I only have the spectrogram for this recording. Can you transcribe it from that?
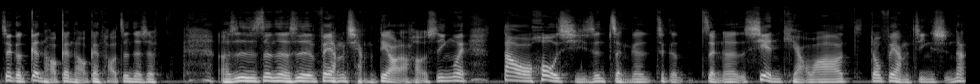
这个更好，更好，更好，真的是，呃，是真的是非常强调了哈，是因为到后期是整个这个整个线条啊都非常精实。那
